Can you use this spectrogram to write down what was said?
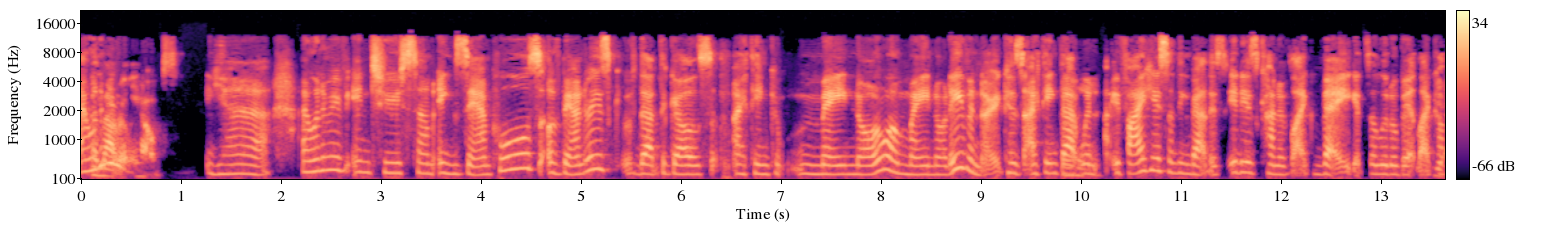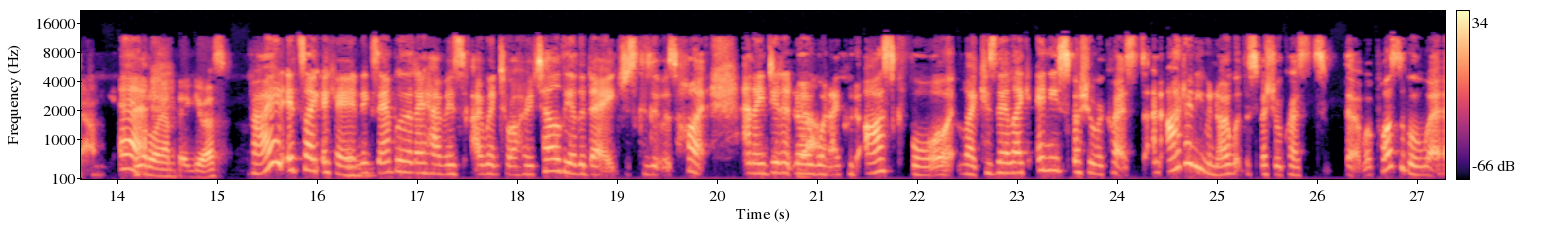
I and that be, really helps. Yeah, I want to move into some examples of boundaries that the girls I think may know or may not even know. Because I think that mm-hmm. when if I hear something about this, it is kind of like vague. It's a little bit like yeah, a little ambiguous right? It's like, okay, an mm. example that I have is I went to a hotel the other day just because it was hot and I didn't know yeah. what I could ask for, like, because they're like, any special requests? And I don't even know what the special requests that were possible were.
